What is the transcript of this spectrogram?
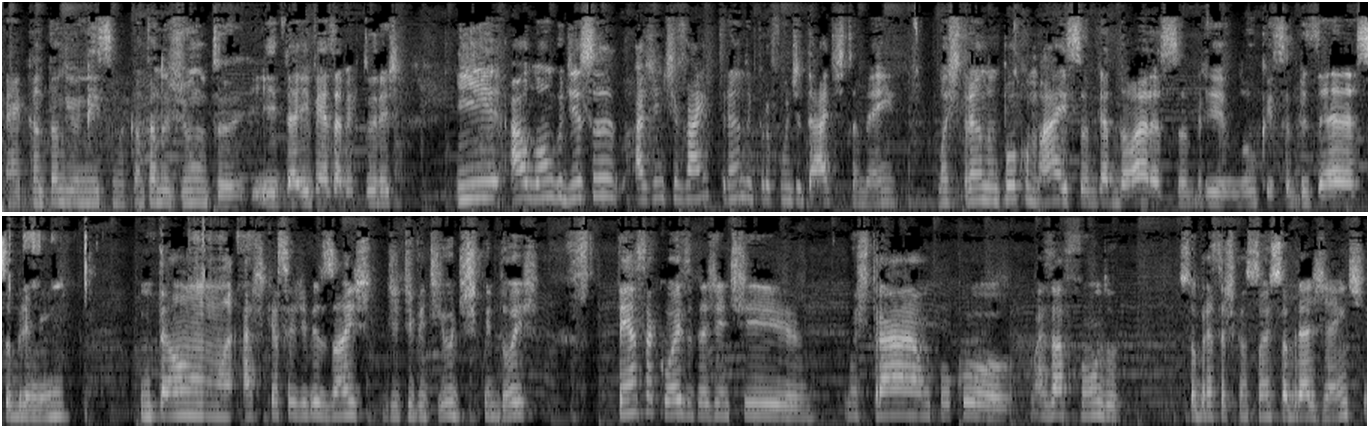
É, cantando em uníssono, cantando junto, e daí vem as aberturas. E ao longo disso, a gente vai entrando em profundidades também, mostrando um pouco mais sobre a Dora, sobre o Lucas, sobre o Zé, sobre mim. Então, acho que essas divisões de dividir o disco em dois tem essa coisa da gente mostrar um pouco mais a fundo sobre essas canções, sobre a gente.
